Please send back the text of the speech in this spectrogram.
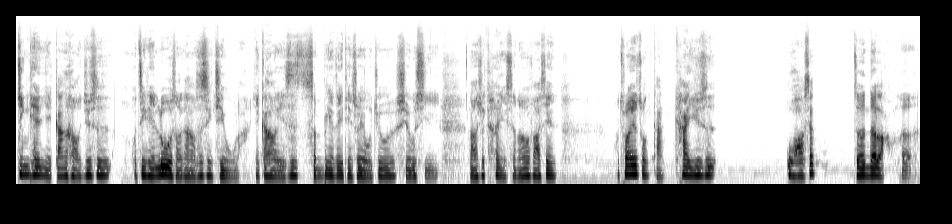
今天也刚好就是我今天录的时候刚好是星期五啦，也刚好也是生病的这一天，所以我就休息，然后去看医生，然后发现我突然有种感慨，就是我好像真的老了，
